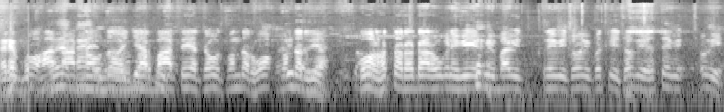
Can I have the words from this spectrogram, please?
અરે બો સાત, આઠ, નવ, દસ, અગિયાર, બાર, તેર, ચૌદ, પંદર, હો- પંદર છે. બોલ સત્તર, અઢાર, ઓગણીસ, વીસ, એકવીસ, બાવીસ, ત્રેવીસ, ચોવીસ, પચીસ, છવ્વીસ, સત્યાવીસ, છવ્વીસ.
